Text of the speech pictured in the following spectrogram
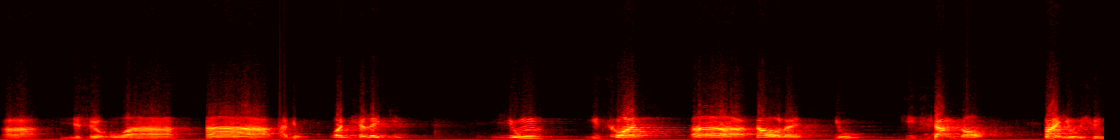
啊，于是乎啊啊，他就弯起来一一拥一穿，啊，到了有几十丈高，半游巡，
